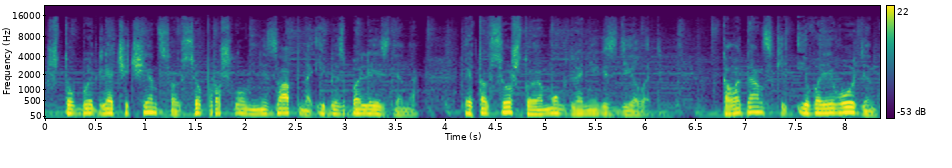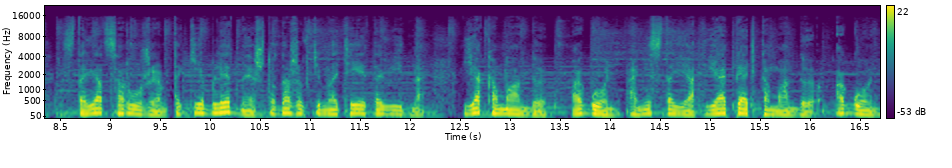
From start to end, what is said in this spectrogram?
чтобы для чеченцев все прошло внезапно и безболезненно. Это все, что я мог для них сделать. Калаганский и Воеводин стоят с оружием, такие бледные, что даже в темноте это видно. Я командую. Огонь. Они стоят. Я опять командую. Огонь.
